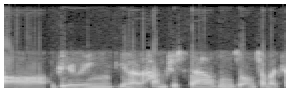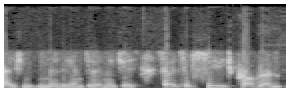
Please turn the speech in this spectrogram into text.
are viewing, you know, hundreds, thousands, on some occasions millions of images. So it's a huge problem.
